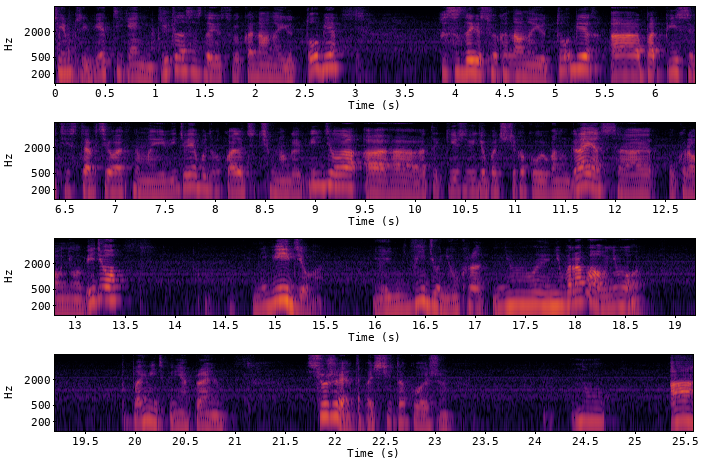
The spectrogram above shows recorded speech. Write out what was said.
Всем привет, я Никита, создаю свой канал на ютубе. Создаю свой канал на ютубе. А, подписывайтесь, ставьте лайк на мои видео. Я буду выкладывать очень много видео. А, а, такие же видео почти как у Ивангая. А, украл у него видео. Не видео. Я видео не, укра... не, не воровал у него. Поймите меня правильно. Сюжет почти такой же. Ну, а,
